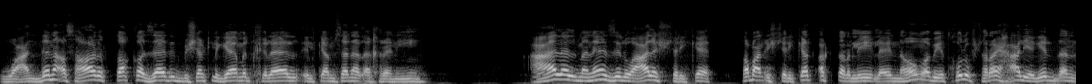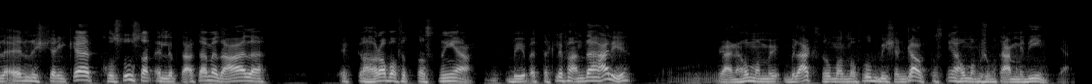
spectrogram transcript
وعندنا أسعار الطاقة زادت بشكل جامد خلال الكام سنة الأخرانيين. على المنازل وعلى الشركات طبعا الشركات أكتر ليه؟ لأن هم بيدخلوا في شرايح عالية جدا لأن الشركات خصوصا اللي بتعتمد على الكهرباء في التصنيع بيبقى التكلفة عندها عالية. يعني هم بالعكس هم المفروض بيشجعوا التصنيع هم مش متعمدين يعني.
